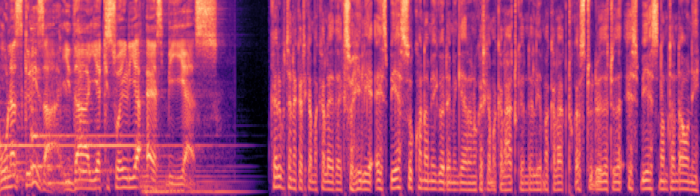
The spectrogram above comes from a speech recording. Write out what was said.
Unasikiliza idhaa ya Kiswahili ya SBS. Karibu tena katika makala ya idhaa ya Kiswahili ya SBS. Uko na migode migerano katika makala haya, tukiandalia makala kutoka studio zetu za SBS na mtandaoni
